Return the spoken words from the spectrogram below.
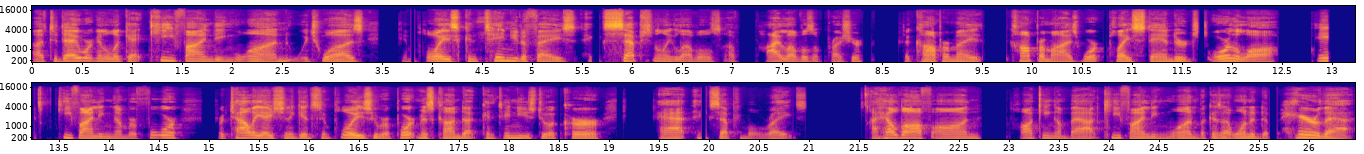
uh, today, we're going to look at key finding one, which was employees continue to face exceptionally levels of high levels of pressure to compromise, compromise workplace standards or the law. And key finding number four, retaliation against employees who report misconduct continues to occur at acceptable rates. I held off on talking about key finding one because I wanted to pair that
